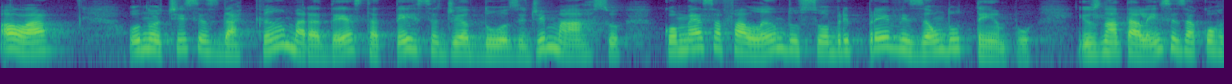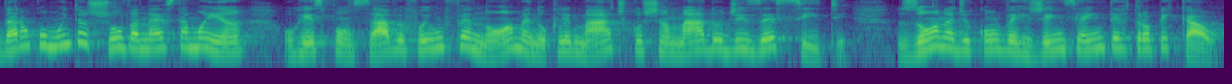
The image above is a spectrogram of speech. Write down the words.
Olá! O Notícias da Câmara desta terça, dia 12 de março, começa falando sobre previsão do tempo. E os natalenses acordaram com muita chuva nesta manhã. O responsável foi um fenômeno climático chamado de Zecite, Zona de Convergência Intertropical.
